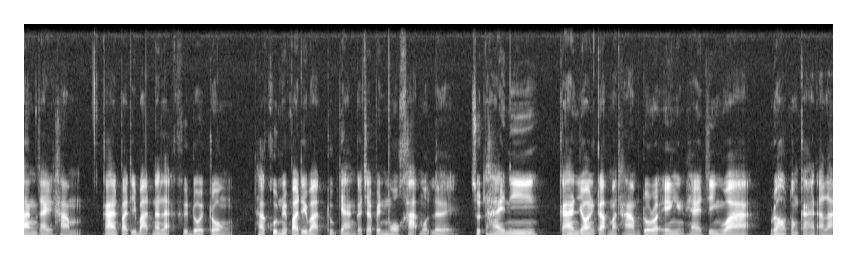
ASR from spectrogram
ตั้งใจทำการปฏิบัตินั่นแหละคือโดยตรง ถ้าคุณไม่ปฏิบัติทุกอย่างก็จะเป็นโมฆะหมดเลย สุดท้ายนี้ การย้อนกลับมาถามตัวเราเองอย่างแท้จริงว่า เราต้องการอะไร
